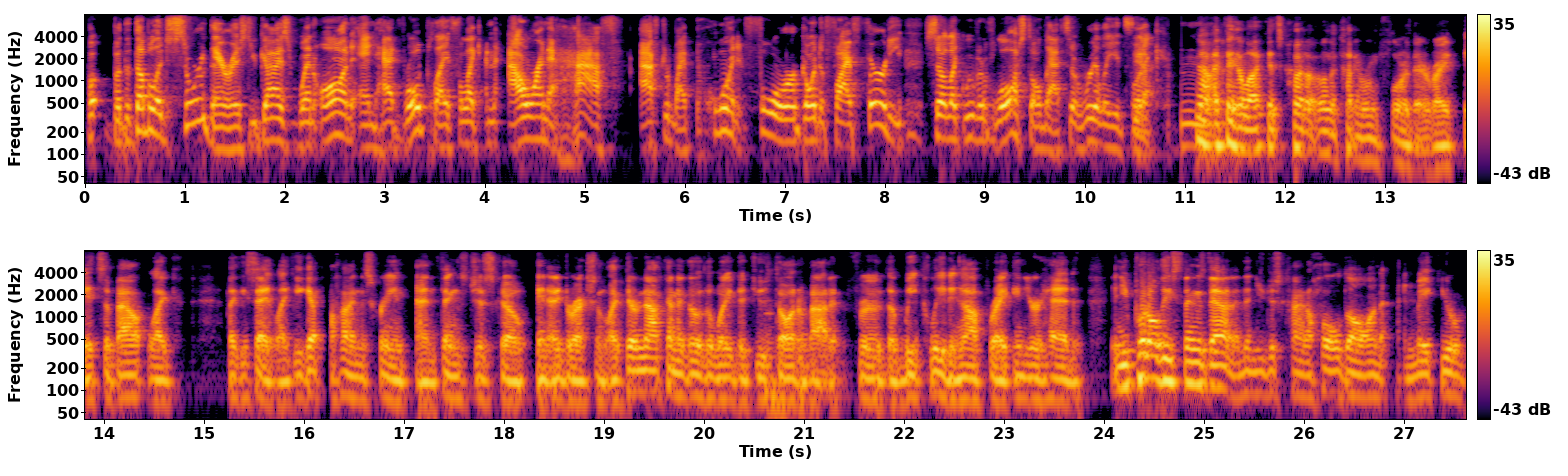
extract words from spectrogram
But but the double edged sword there is you guys went on and had role play for like an hour and a half after my point at four, going to five thirty. So like we would have lost all that. So really, it's Yeah. like No, I mm. think a lot gets cut on the cutting room floor there, right? It's about like, like you say, like you get behind the screen and things just go in any direction. Like they're not going to go the way that you thought about it for the week leading up, right in your head. And you put all these things down, and then you just kind of hold on and make your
